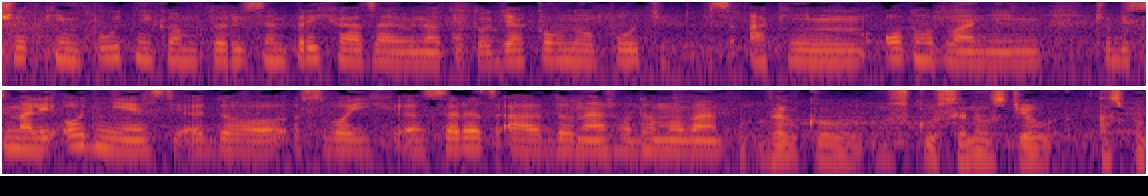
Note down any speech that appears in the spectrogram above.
všetkým pútnikom, ktorí sem prichádzajú na túto ďakovnú púť, s akým odhodlaním, čo by si mali odniesť do svojich srdc a do nášho domova? Veľkou skúsenosťou, aspoň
